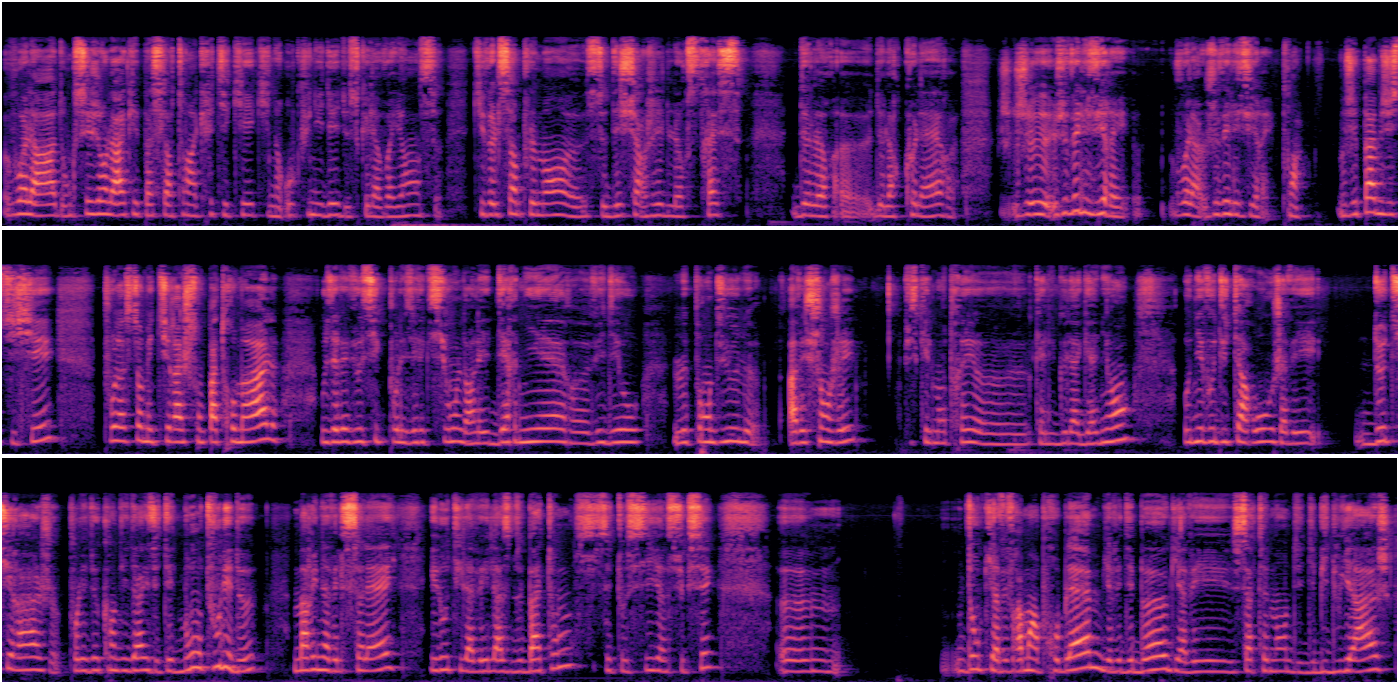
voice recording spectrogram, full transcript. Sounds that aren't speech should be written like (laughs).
Voilà, donc ces gens-là qui passent leur temps à critiquer, qui n'ont aucune idée de ce qu'est la voyance, qui veulent simplement euh, se décharger de leur stress, de leur, euh, de leur colère, je, je vais les virer. Voilà, je vais les virer, point. J'ai pas à me justifier. Pour l'instant, mes tirages sont pas trop mal. Vous avez vu aussi que pour les élections, dans les dernières vidéos, le pendule avait changé puisqu'il montrait euh, Caligula gagnant. Au niveau du tarot, j'avais deux tirages pour les deux candidats, ils étaient bons tous les deux. Marine avait le soleil, et l'autre, il avait l'as de bâton, c'est aussi un succès. Euh, donc, il y avait vraiment un problème, il y avait des bugs, il y avait certainement des, bidouillages.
